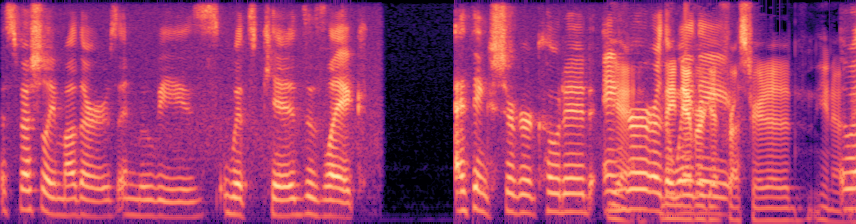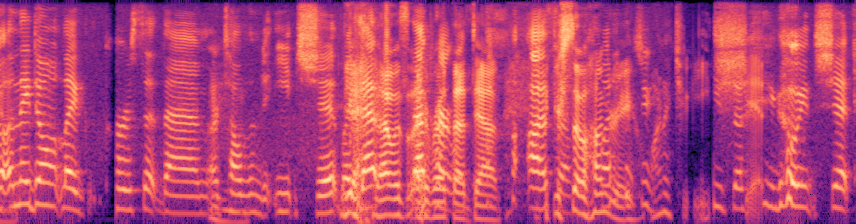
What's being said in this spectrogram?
especially mothers in movies with kids is like i think sugar coated anger yeah, or the they way never they never get frustrated. You know. well they- and they don't like curse at them or tell Mhm. them to eat shit like yeah, that, that, was I that wrote that down. awesome. If you're so Why hungry, don't you- why don't you eat you go- shit? You go eat shit.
